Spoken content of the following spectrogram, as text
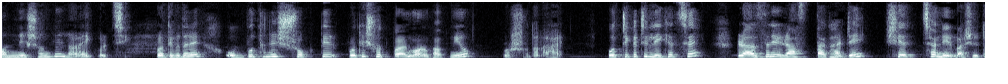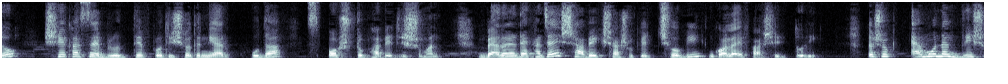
অন্যের সঙ্গে লড়াই করছি। প্রতিবেদনে অভ্যুত্থানের শক্তির প্রতিশোধ করার মনোভাব নিয়েও প্রশ্ন তোলা হয়। পত্রিকাটি লিখেছে রাজধানীর রাস্তাঘাটে স্বেচ্ছা নির্বাসিত শেখ হাসিনার বিরুদ্ধে প্রতিশোধ নেওয়ার ক্ষুধা স্পষ্টভাবে দৃশ্যমান। ব্যানারে দেখা যায় সাবেক শাসকের ছবি, গলায় ফাঁসির দড়ি। দর্শক, এমন এক দৃশ্য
